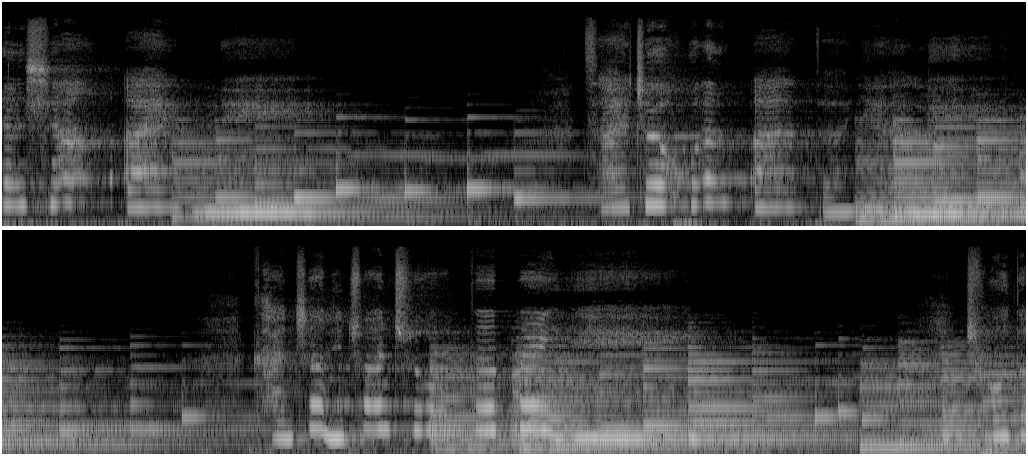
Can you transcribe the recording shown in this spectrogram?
然想爱你，在这昏暗的夜里，看着你专注的背影，触动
